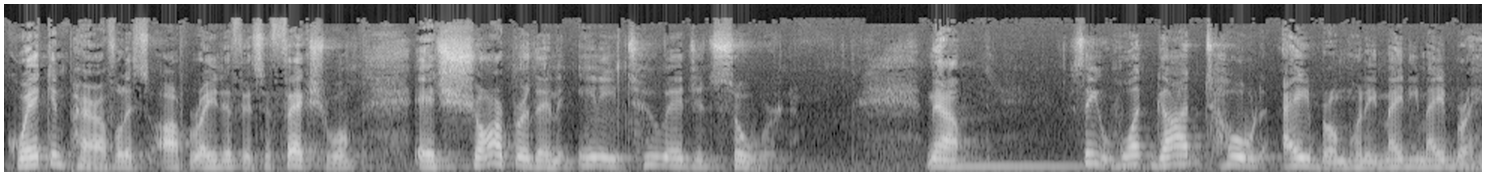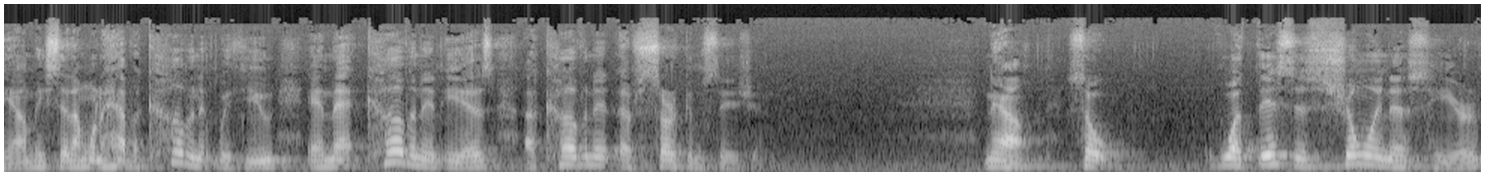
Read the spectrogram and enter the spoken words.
quick and powerful, it's operative, it's effectual, it's sharper than any two edged sword. Now, See, what God told Abram when he made him Abraham, he said, I'm going to have a covenant with you, and that covenant is a covenant of circumcision. Now, so what this is showing us here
